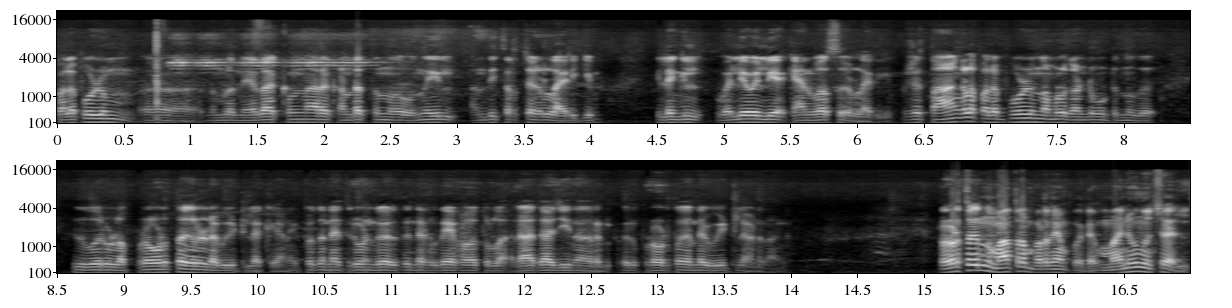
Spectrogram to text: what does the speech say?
പലപ്പോഴും നമ്മൾ നേതാക്കന്മാരെ കണ്ടെത്തുന്നത് ഒന്നുകിൽ അന്തിചർച്ചകളിലായിരിക്കും ഇല്ലെങ്കിൽ വലിയ വലിയ ക്യാൻവാസുകളിലായിരിക്കും. പക്ഷേ താങ്കളെ പലപ്പോഴും നമ്മൾ കണ്ടുമുട്ടുന്നത് ഇതുപോലുള്ള പ്രവർത്തകരുടെ വീട്ടിലൊക്കെയാണ്. ഇപ്പോൾ തന്നെ തിരുവനന്തപുരത്തിന്റെ ഹൃദയഭാഗത്തുള്ള രാജാജി നഗറിൽ ഒരു പ്രവർത്തകന്റെ വീട്ടിലാണ് താങ്കൾ. പ്രവർത്തകൻ എന്ന് മാത്രം പറഞ്ഞാൽ പോരാ. മനു എന്ന് വെച്ചാൽ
